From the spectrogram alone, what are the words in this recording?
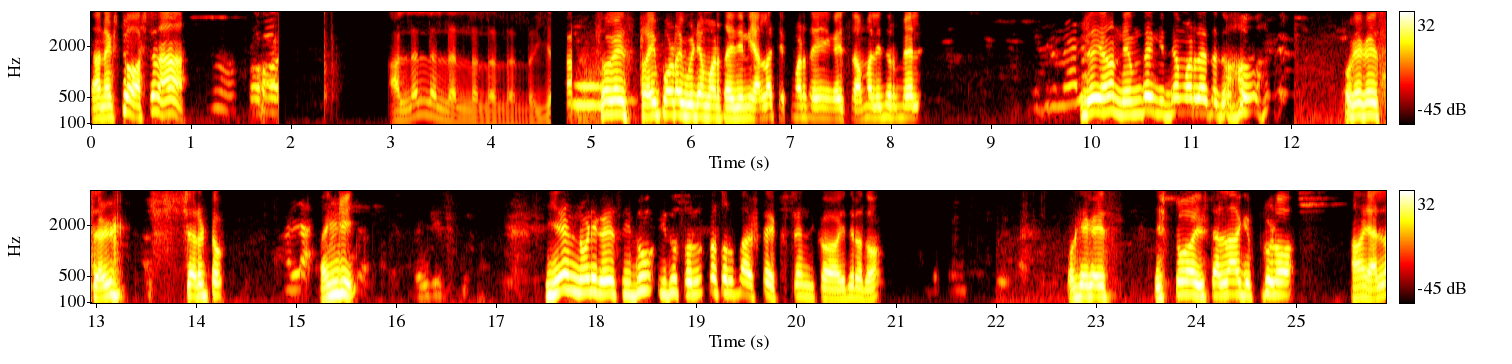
ಹಾ ನೆಕ್ಸ್ಟ್ ಅಷ್ಟೇನಾ? ಅಲ್ಲಲ್ಲಲ್ಲಲ್ಲಲ್ಲಲ್ಲ ಸೊ ಗೈಸ್ ಟ್ರೈಪಾಡ್ ಆಗಿ ವಿಡಿಯೋ ಮಾಡ್ತಾ ಇದ್ದೀನಿ ಎಲ್ಲ ಚೆಕ್ ಮಾಡ್ತಾ ಇದೀನಿ ಗೈಸ್ ಆಮೇಲೆ ಇದ್ರ ಮೇಲೆ. ಇದ್ರ ಏನೋ ನೆಮ್ಮದಾಗ ನಿದ್ದೆ ಮಾಡ್ತಾ ಓಕೆ ಗೈಸ್ ಶರ್ಟ್ ಶರ್ಟು ಅಂಗಿ. ಏನ್ ನೋಡಿ ಗೈಸ್ ಇದು ಇದು ಸ್ವಲ್ಪ ಸ್ವಲ್ಪ ಅಷ್ಟೇ ಎಕ್ಸ್ಚೇಂಜ್ ಇದಿರೋದು. ಓಕೆ ಗೈಸ್ ಇಷ್ಟು ಇಷ್ಟೆಲ್ಲ ಗಿಫ್ಟ್ಗಳು ಎಲ್ಲ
